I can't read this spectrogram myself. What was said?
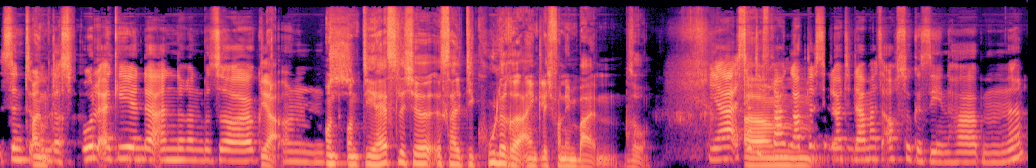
sind um Und- das Wohlergehen der anderen besorgt. Ja, Und, Und, und die hässliche ist halt die coolere eigentlich von den beiden. So. Ja, ist halt die Frage, ob Ähm, das die Leute damals auch so gesehen haben, ne?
